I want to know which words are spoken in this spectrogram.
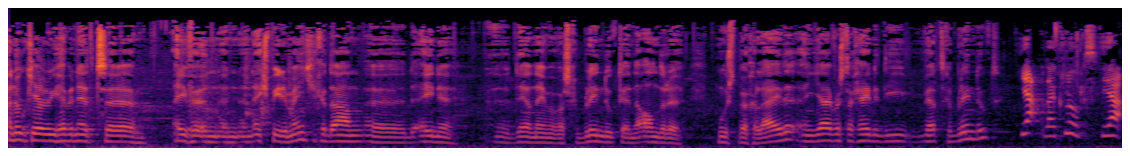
Anouk, jullie hebben net uh, even een, een, een, experimentje gedaan. Uh, de ene deelnemer was geblinddoekt en de andere moest begeleiden. En jij was degene die werd geblinddoekt? Ja, dat klopt. Ja.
